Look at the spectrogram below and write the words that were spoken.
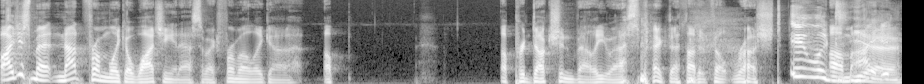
I just meant not from like a watching it aspect, from a like a a a production value aspect. I thought it felt rushed. It looked Um, I- yeah.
